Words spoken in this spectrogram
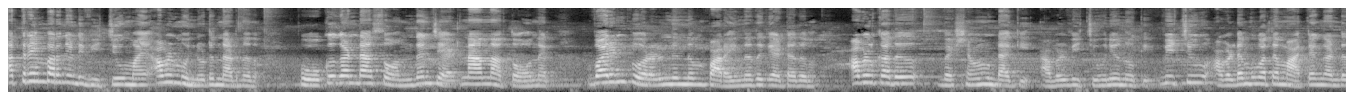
അത്രയും പറഞ്ഞുകൊണ്ട് വിച്ചുവുമായി അവൾ മുന്നോട്ട് നടന്നത്. പോക്ക് കണ്ട സ്വന്തം ചേട്ടനാന്നാ തോന്നൽ. വരുൺ പുറകിൽ നിന്നും പറയുന്നത് കേട്ടതും അവൾക്കത് വിഷമമുണ്ടാക്കി. അവൾ വിച്ചുവിനെ നോക്കി. വിച്ചു അവളുടെ മുഖത്തെ മാറ്റം കണ്ട്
